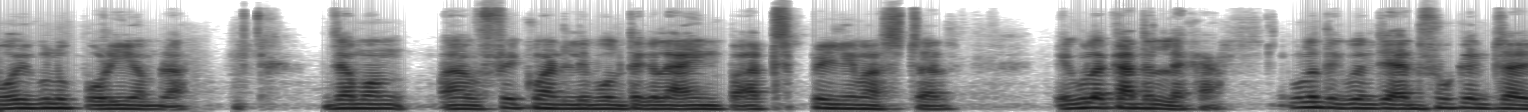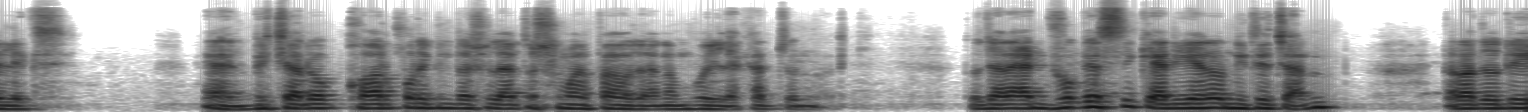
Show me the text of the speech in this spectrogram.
বইগুলো পড়ি আমরা যেমন ফ্রিকোয়েন্টলি বলতে গেলে আইন পাঠ প্রিলি মাস্টার এগুলো কাদের লেখা? এগুলো দেখবেন যে অ্যাডভোকেট যাই লেখছে। হ্যাঁ বিচারক হওয়ার পরে কিন্তু আসলে এত সময় পাওয়া যায় না বই লেখার জন্য তো যারা অ্যাডভোকেসি ক্যারিয়ারও নিতে চান, তারা যদি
